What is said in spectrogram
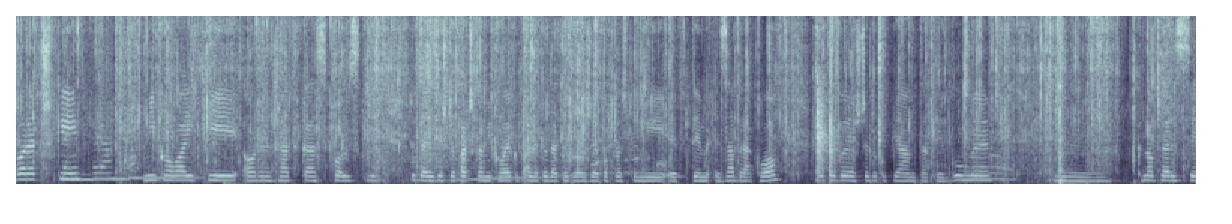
woreczki, Mikołajki, orężatka z Polski. Tutaj jest jeszcze paczka Mikołajków, ale to dlatego, że po prostu mi e, w tym zabrakło. Do tego jeszcze dokupiłam takie gumy, mm, knopersy,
